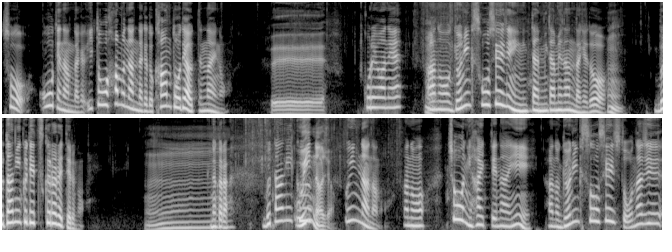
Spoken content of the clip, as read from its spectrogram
そう。大手なんだけど伊藤ハムなんだけど関東では売ってないのへえこれはね、うん。あの魚肉ソーセージに似た見た目なんだけど、うん。豚肉で作られてるの。うーん。だから豚肉ウインナーじゃん。ウインナーなの。あの腸に入ってないあの魚肉ソーセージと同じ。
